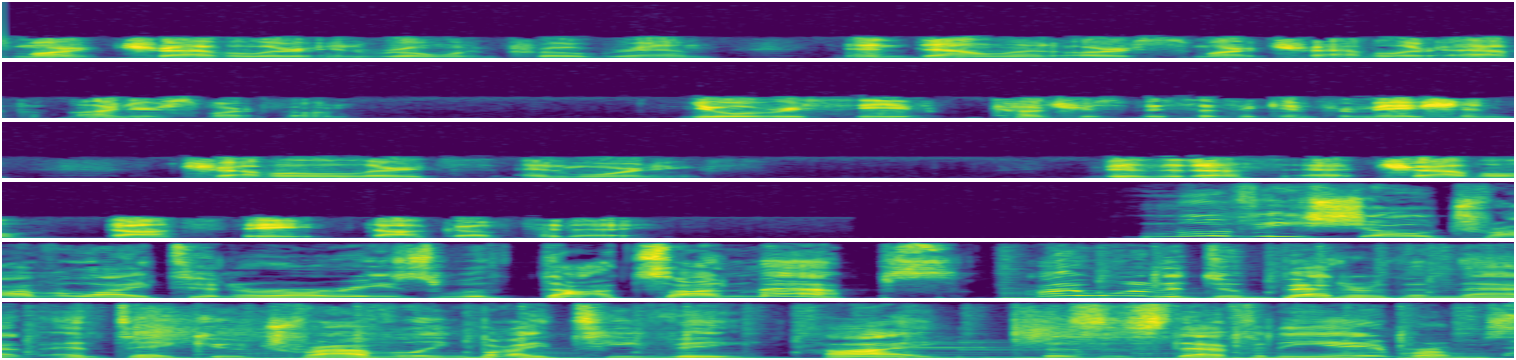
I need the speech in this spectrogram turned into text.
Smart Traveler enrollment program and download our Smart Traveler app on your smartphone. You will receive country specific information, travel alerts, and warnings. Visit us at travel.state.gov today. Movies show travel itineraries with dots on maps. I want to do better than that and take you traveling by TV. Hi, this is Stephanie Abrams.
